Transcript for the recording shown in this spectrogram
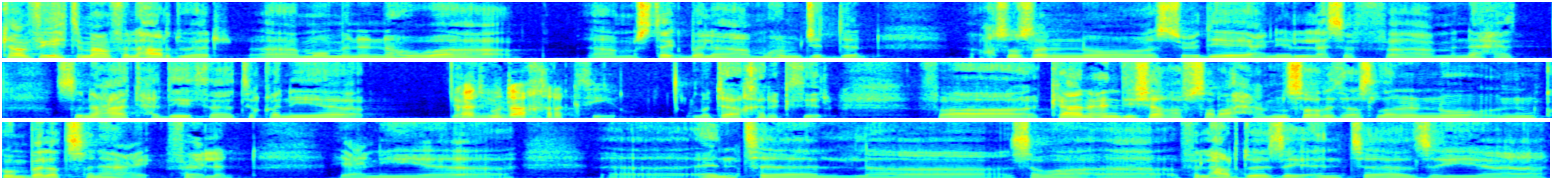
كان في اهتمام في ال hardware آه، مؤمن إنه هو مستقبله مهم جدا. خصوصا إنه السعودية يعني للأسف من ناحية صناعات حديثة تقنية كانت يعني متأخرة كثير. متأخر كثير. فكان عندي شغف صراحة من صغرتي أصلا إنه نكون بلد صناعي فعلا. يعني آه، Intel آه، سواء آه، في ال hardware زي Intel زي آه،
